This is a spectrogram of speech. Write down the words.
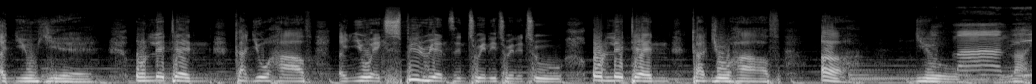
a new year. Only then can you have a new experience in 2022. Only then can you have a new life.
